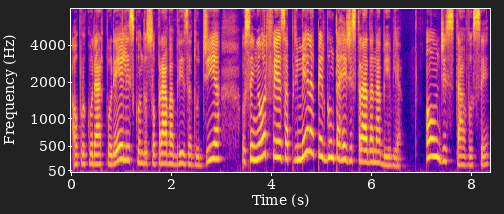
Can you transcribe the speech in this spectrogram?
Ao procurar por eles quando soprava a brisa do dia, o Senhor fez a primeira pergunta registrada na Bíblia: Onde está você?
